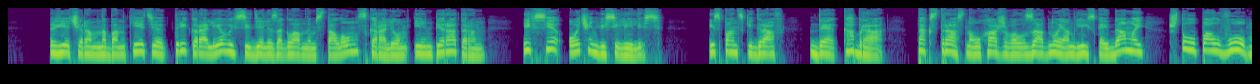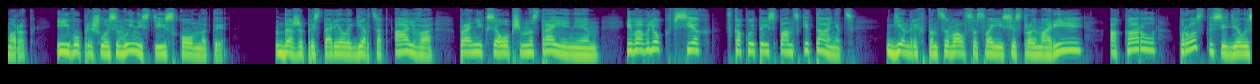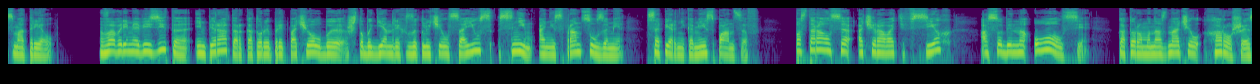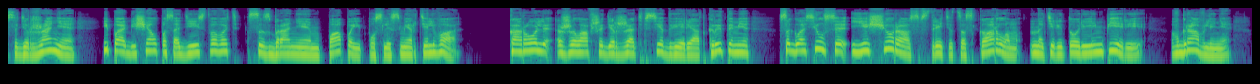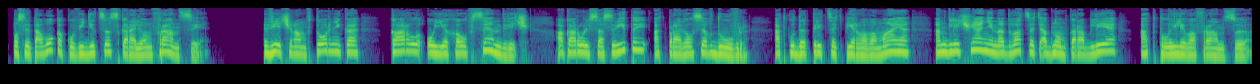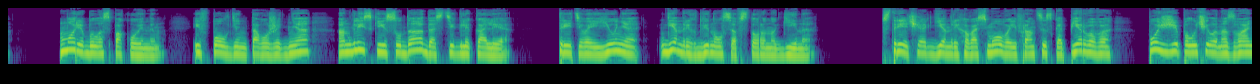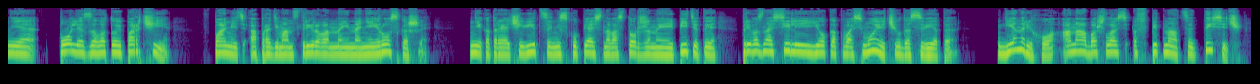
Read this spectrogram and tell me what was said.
Вечером на банкете три королевы сидели за главным столом с королем и императором — и все очень веселились. Испанский граф де Кабра так страстно ухаживал за одной английской дамой, что упал в обморок, и его пришлось вынести из комнаты. Даже престарелый герцог Альва проникся общим настроением и вовлек всех в какой-то испанский танец. Генрих танцевал со своей сестрой Марией, а Карл просто сидел и смотрел. Во время визита император, который предпочел бы, чтобы Генрих заключил союз с ним, а не с французами, соперниками испанцев, постарался очаровать всех, особенно Уолси, которому назначил хорошее содержание и пообещал посодействовать с избранием папой после смерти льва. Король, желавший держать все двери открытыми, согласился еще раз встретиться с Карлом на территории империи, в Гравлине, после того, как увидится с королем Франции. Вечером вторника Карл уехал в Сэндвич, а король со свитой отправился в Дувр, откуда 31 мая англичане на 21 корабле отплыли во Францию. Море было спокойным, и в полдень того же дня английские суда достигли Кале. 3 июня Генрих двинулся в сторону Гина. Встреча Генриха VIII и Франциска I позже получила название «Поле золотой парчи» в память о продемонстрированной на ней роскоши. Некоторые очевидцы, не скупясь на восторженные эпитеты, превозносили ее как восьмое чудо света. Генриху она обошлась в 15 тысяч,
